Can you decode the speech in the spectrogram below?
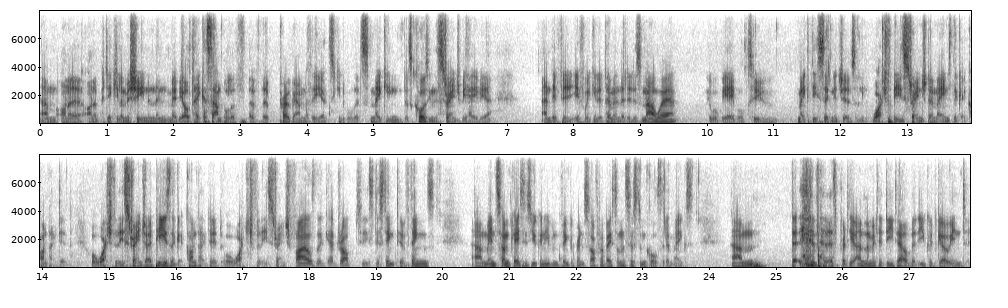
um, on a on a particular machine, and then maybe I'll take a sample of, of the program of the executable that's making that's causing this strange behavior. And if it, if we can determine that it is malware, we will be able to make these signatures and watch for these strange domains that get contacted, or watch for these strange IPs that get contacted, or watch for these strange files that get dropped, these distinctive things. Um, in some cases, you can even fingerprint software based on the system calls that it makes. Um, there's pretty unlimited detail that you could go into.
